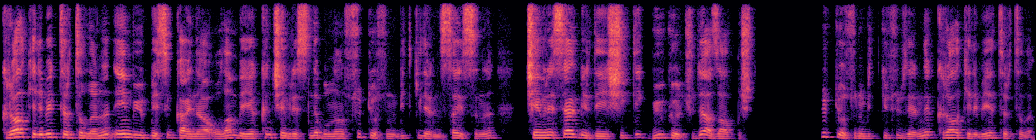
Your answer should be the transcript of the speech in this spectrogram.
Kral kelebek tırtıllarının en büyük besin kaynağı olan ve yakın çevresinde bulunan süt yosunu bitkilerinin sayısını çevresel bir değişiklik büyük ölçüde azaltmıştır. Süt yosunu bitkisi üzerinde kral kelebeği tırtılı.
